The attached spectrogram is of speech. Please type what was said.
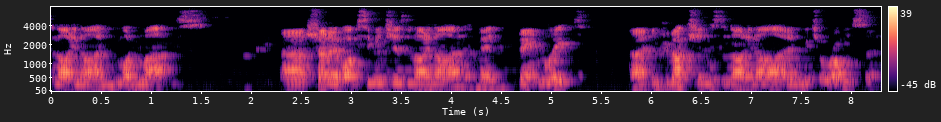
to 99, modern marks. Uh, Shadowbox signatures to 99, Van, VanVleet. Uh, introductions to 99, Mitchell Robinson.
